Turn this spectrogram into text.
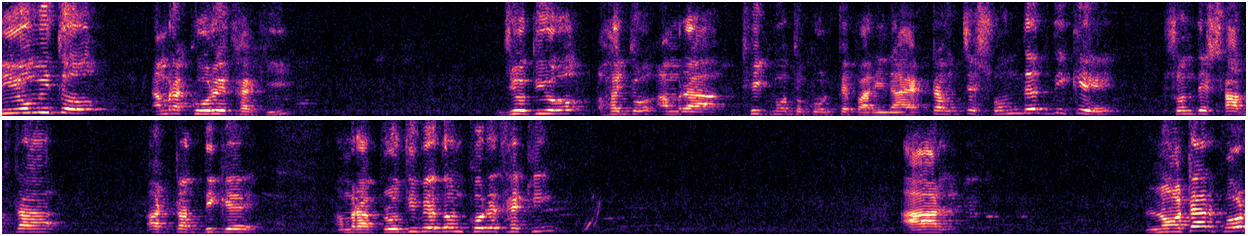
নিয়মিত আমরা করে থাকি, যদিও হয়তো আমরা ঠিক মতো করতে পারি না। একটা হচ্ছে সন্ধ্যের দিকে, সন্ধ্যে সাতটা, আটটার দিকে আমরা প্রতিবেদন করে থাকি। আর নটার পর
